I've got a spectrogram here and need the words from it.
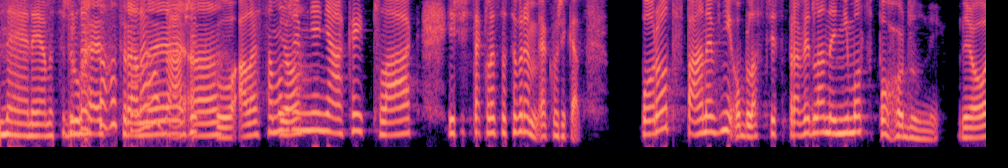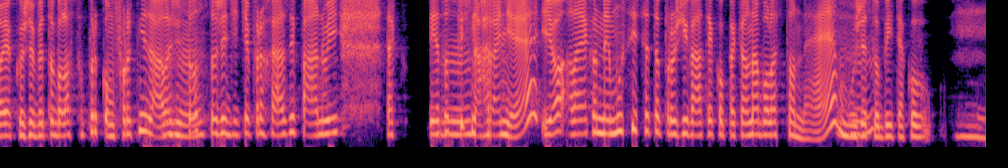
Ne, ne, já myslím, že to je z toho celého zážitku, a... ale samozřejmě nějaký tlak, ježíš, takhle, co se budeme jako říkat, porod v pánevní oblasti zpravidla není moc pohodlný. Jo, jako že by to byla super komfortní záležitost, mm-hmm. to, že dítě prochází pánví, tak je to spíš mm. na hraně, jo, ale jako nemusí se to prožívat jako pekelná bolest, to ne, mm. může to být jako, hmm,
